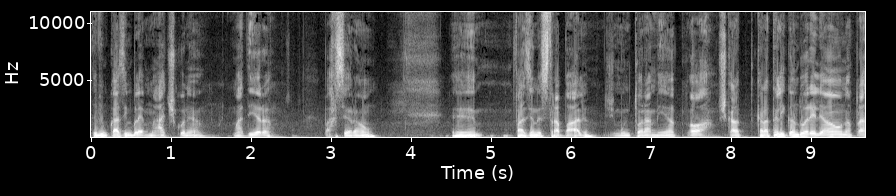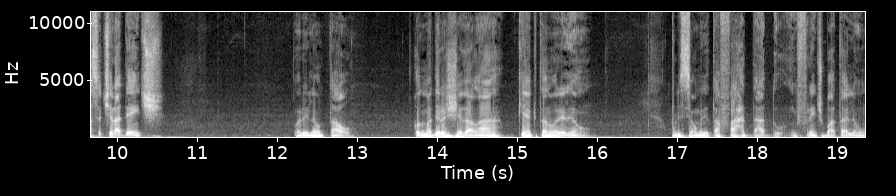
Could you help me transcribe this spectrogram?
Teve um caso emblemático, né? Madeira, parceirão, é, fazendo esse trabalho de monitoramento. Ó, os caras cara tá ligando o orelhão na Praça Tiradentes. Orelhão tal. Quando Madeira chega lá, quem é que está no orelhão? O policial militar fardado, em frente ao batalhão,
